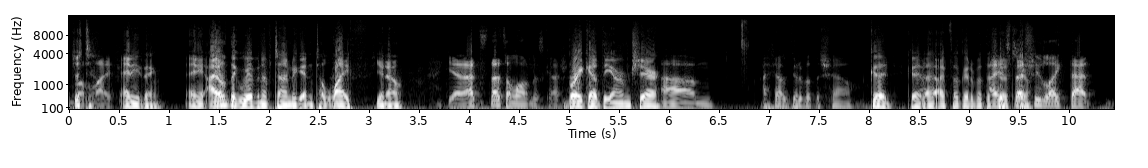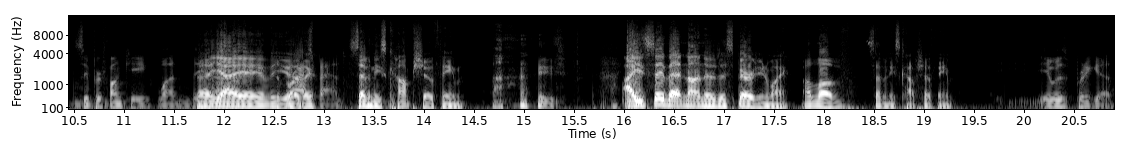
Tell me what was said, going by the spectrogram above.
Just about life. anything. Any, I don't think we have enough time to get into life. You know, Yeah, that's that's a long discussion. break out the armchair. Um, I felt good about the show. good, good. Yeah. I, I feel good about the I show I especially too. like that super funky one. Uh, yeah, yeah, yeah. The, the uh, brass the band. '70s cop show theme. I say that not in a disparaging way. I love '70s cop show theme. It was pretty good.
